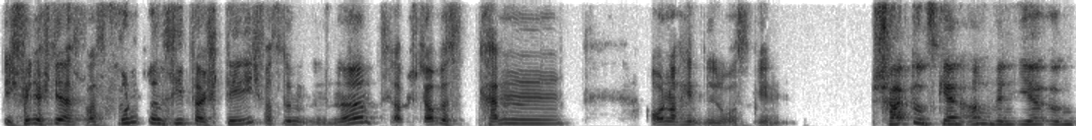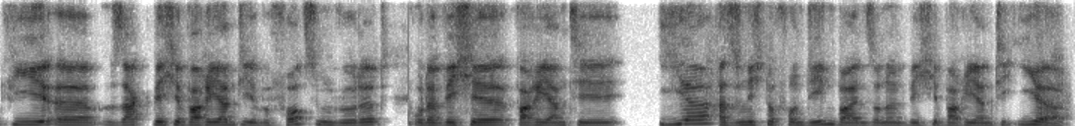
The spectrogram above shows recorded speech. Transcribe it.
Ich finde, das was Grundprinzip verstehe ich, was du, ne? Aber ich glaube, es kann auch nach hinten losgehen. Schreibt uns gern an, wenn ihr irgendwie äh, sagt, welche Variante ihr bevorzugen würdet oder welche Variante ihr, also nicht nur von den beiden, sondern welche Variante ihr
